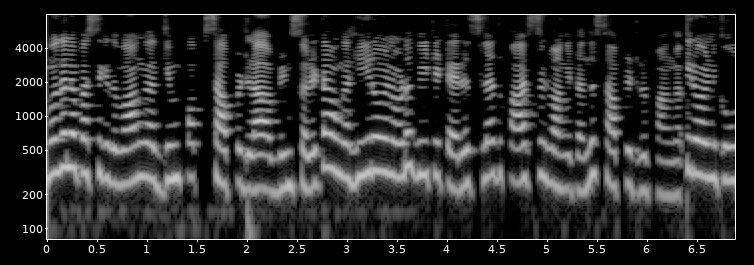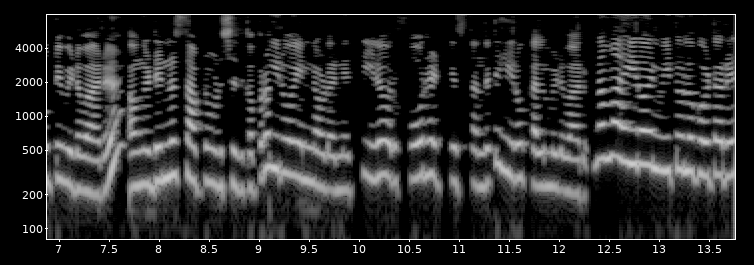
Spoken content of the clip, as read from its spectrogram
முதல்ல பசிக்குது வாங்க கிம் பப் சாப்பிடலாம் அப்படின்னு சொல்லிட்டு அவங்க ஹீரோயினோட வீட்டு டெரஸ்ல அது பார்சல் வாங்கிட்டு வந்து சாப்பிட்டுட்டு இருப்பாங்க. ஹீரோயினுக்கு ஊட்டி விடுவாரு. அவங்க டின்னர் சாப்பிட்டு முடிச்சதுக்கு அப்புறம் ஹீரோயினோட நெத்தியில ஒரு ஃபோர் ஹெட் கிஸ் தந்துட்டு ஹீரோ கிளம்பிடுவாரு. நம்ம ஹீரோயின் வீட்டுல போட்டு ஒரே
